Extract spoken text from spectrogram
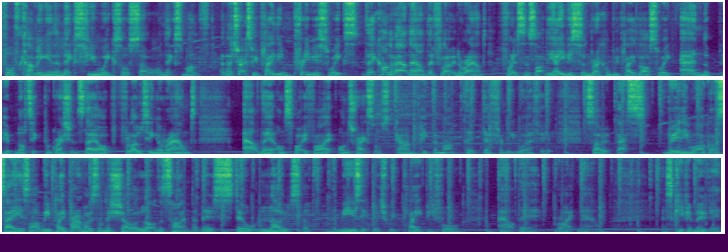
forthcoming in the next few weeks or so, or next month. And the tracks we played in previous weeks, they're kind of out now, they're floating around. For instance, like the Avison record we played last week and the Hypnotic Progressions, they are floating around out there on Spotify, on Traxsource. Go and pick them up, they're definitely worth it. So that's really what I've got to say is like we play promos on this show a lot of the time, but there's still loads of the music which we've played before out there right now. Let's keep it moving.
